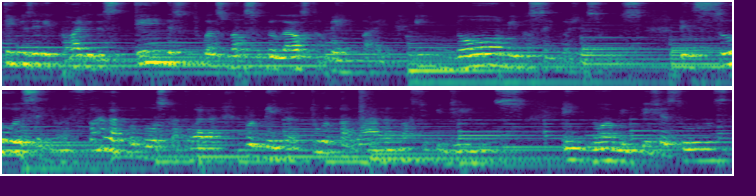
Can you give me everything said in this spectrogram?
Tem misericórdia, estende as tuas mãos sobre o Laos também, Pai. Em nome do Senhor Jesus. Abençoa, Senhor. Fala conosco agora por meio da tua palavra, nós te pedimos. Em nome de Jesus.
